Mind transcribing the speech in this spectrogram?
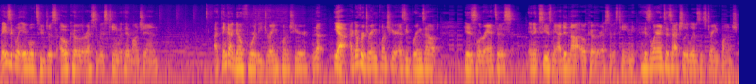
basically able to just OHKO the rest of his team with Hitmonchan. I think I go for the Drain Punch here. No, yeah, I go for Drain Punch here as he brings out his Lurantis. And excuse me, I did not OHKO the rest of his team. His Lurantis actually lives as Drain Punch.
